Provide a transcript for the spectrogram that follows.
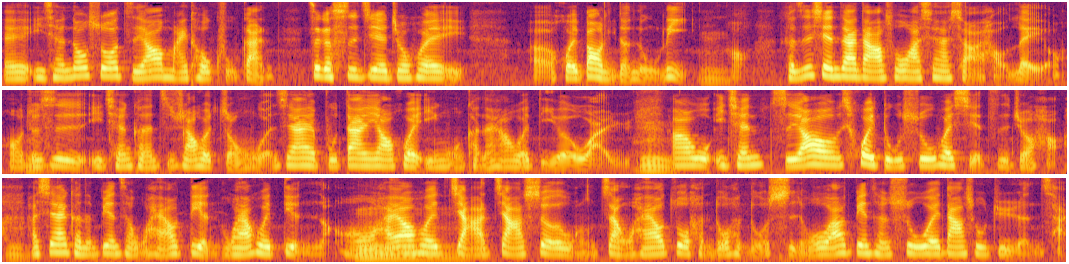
诶、欸，以前都说只要埋头苦干，这个世界就会呃回报你的努力，嗯，好。可是现在大家说哇，现在小孩好累哦，哦，就是以前可能只需要会中文，现在不但要会英文，可能还要会第二外语。嗯啊，我以前只要会读书会写字就好，啊，现在可能变成我还要电，我还要会电脑，我还要会架架设网站，我还要做很多很多事，我要变成数位大数据人才。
